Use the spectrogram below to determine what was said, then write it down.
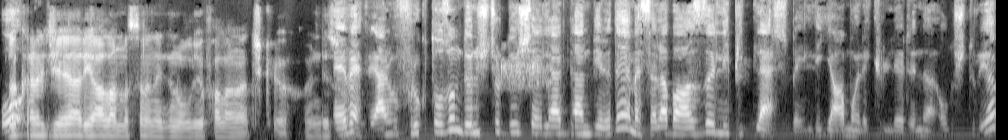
O da karaciğer yağlanmasına neden oluyor falan çıkıyor. Önde evet yani bu fruktozun dönüştürdüğü şeylerden biri de mesela bazı lipidler belli yağ moleküllerini oluşturuyor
